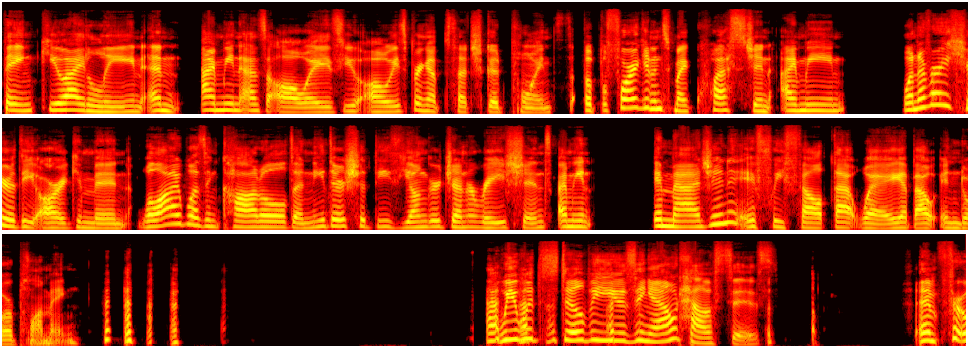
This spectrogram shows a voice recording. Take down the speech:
Thank you, Eileen. And I mean, as always, you always bring up such good points. But before I get into my question, I mean, whenever I hear the argument, well, I wasn't coddled and neither should these younger generations, I mean, imagine if we felt that way about indoor plumbing. we would still be using outhouses. And for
